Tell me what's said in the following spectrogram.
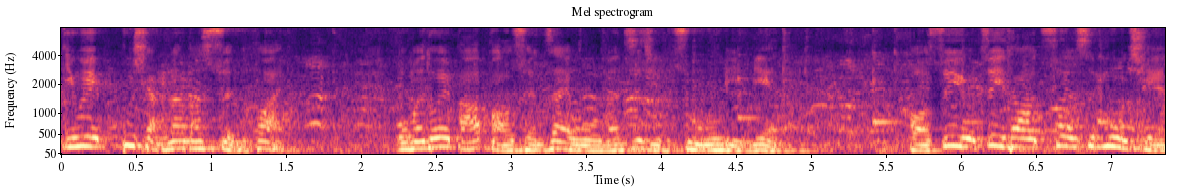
因为不想让它损坏，我们都会把它保存在我们自己的住屋里面。好，所以这一套算是目前。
